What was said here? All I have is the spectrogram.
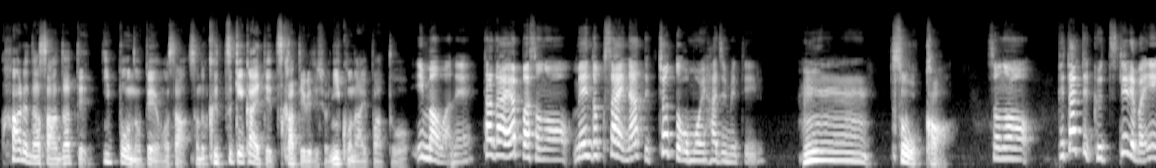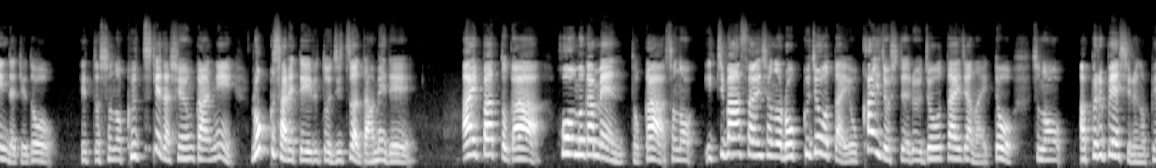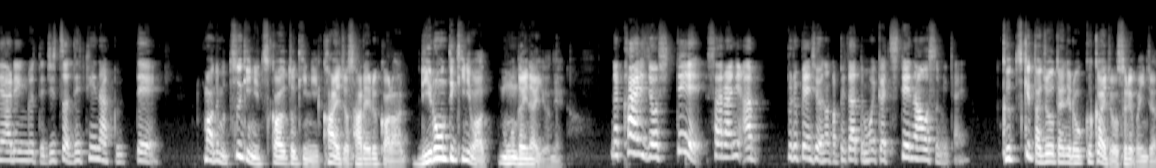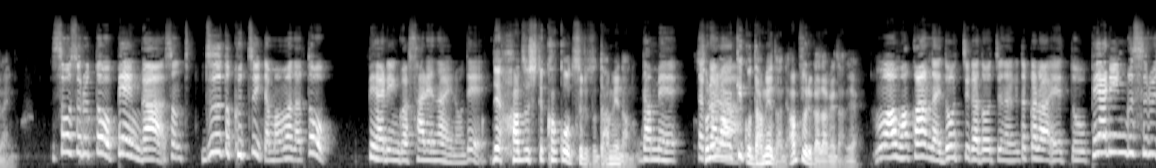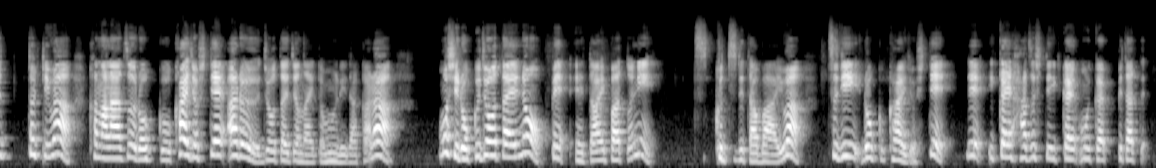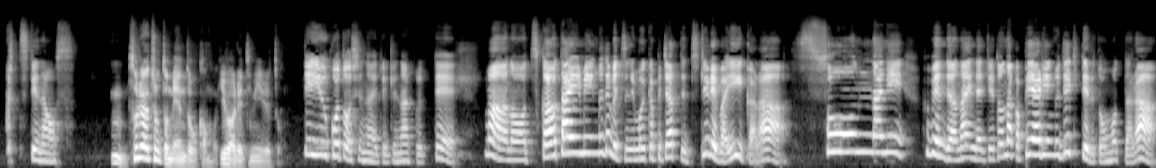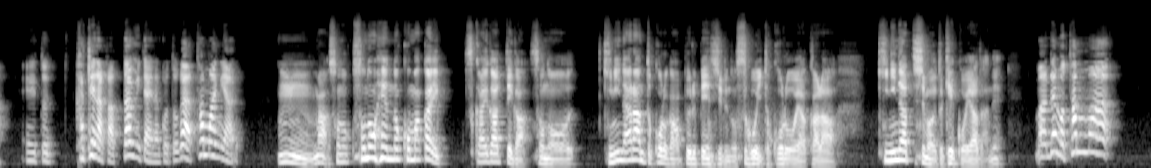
春菜さん、だって一本のペンをさ、そのくっつけ替えて使ってるでしょ ?2 個の iPad を。今はね。ただやっぱそのめんどくさいなってちょっと思い始めている。うーん、そうか。その、ペタってくっつければいいんだけど、えっと、そのくっつけた瞬間に、ロックされていると実はダメで、iPad がホーム画面とか、その一番最初のロック状態を解除してる状態じゃないと、その Apple Pencil のペアリングって実はできなくって、まあでも次に使うときに解除されるから、理論的には問題ないよね。で解除して、さらに Apple Pencil をなんかペタってもう一回つけ直すみたいな。くっつけた状態でロック解除をすればいいんじゃないの？そうすると、ペンが、その、ずーっとくっついたままだと、ペアリングはされないので、で、外して書こうとするとダメなの？ダメ。だそれは結構ダメだね。アップルがダメだね。うわ、わかんない。どっちがどっちなのだから、えっ、と、ペアリングするときは、必ずロックを解除してある状態じゃないと無理だから、もしロック状態のペ、えっ、と、iPad につくっつけた場合は、次、ロック解除して、で、一回外して、一回、もう一回ペタってくっつけ直す。うん。それはちょっと面倒かも。言われてみると。っていうことをしないといけなくって、まあ、あの、使うタイミングで別にもう一回ペチャってつければいいから、そんなに不便ではないんだけど、なんかペアリングできてると思ったら、えっ、と、書けなかったみたいなことがたまにある。うん。まあ、その、その辺の細かい使い勝手が、その、気にならんところが Apple Pencil のすごいところやから、気になってしまうと結構嫌だね。まあでもたま、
